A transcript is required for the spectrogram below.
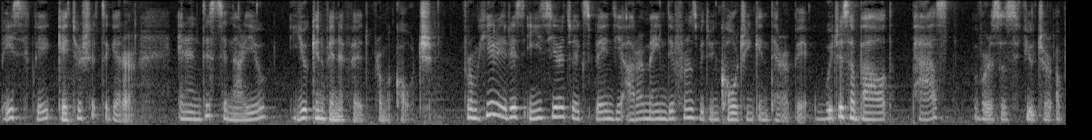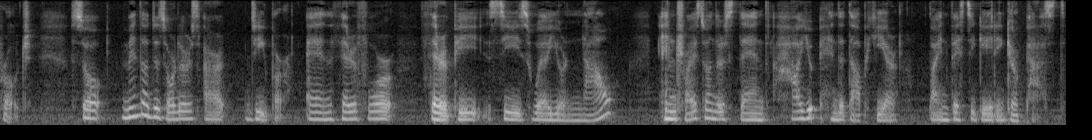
basically get your shit together. And in this scenario, you can benefit from a coach. From here, it is easier to explain the other main difference between coaching and therapy, which is about past versus future approach. So, mental disorders are deeper, and therefore, therapy sees where you're now and tries to understand how you ended up here by investigating your past.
